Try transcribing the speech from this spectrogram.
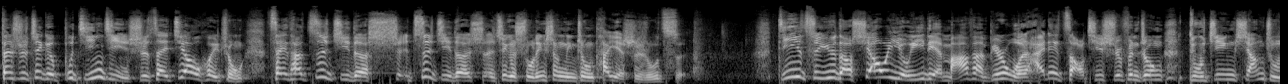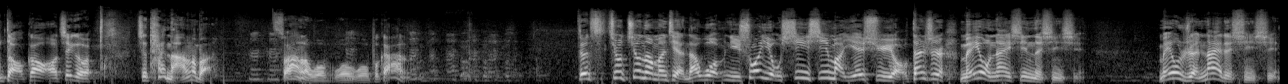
但是这个不仅仅是在教会中，在他自己的是自己的是这个属灵生命中，他也是如此。第一次遇到稍微有一点麻烦，比如我还得早期十分钟读经、想主、祷告啊，这个这太难了吧？算了，我我我不干了。就就就那么简单。我你说有信心吗？也许有，但是没有耐心的信心，没有忍耐的信心。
